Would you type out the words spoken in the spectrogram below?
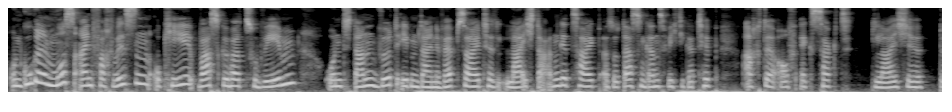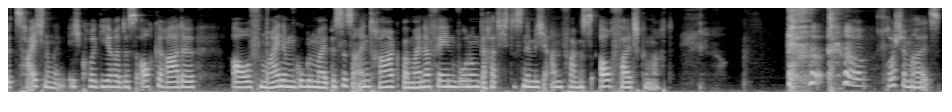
Und Google muss einfach wissen, okay, was gehört zu wem und dann wird eben deine Webseite leichter angezeigt. Also das ist ein ganz wichtiger Tipp. Achte auf exakt gleiche Bezeichnungen. Ich korrigiere das auch gerade auf meinem Google My Business Eintrag bei meiner Ferienwohnung. Da hatte ich das nämlich anfangs auch falsch gemacht. Frosch im Hals.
